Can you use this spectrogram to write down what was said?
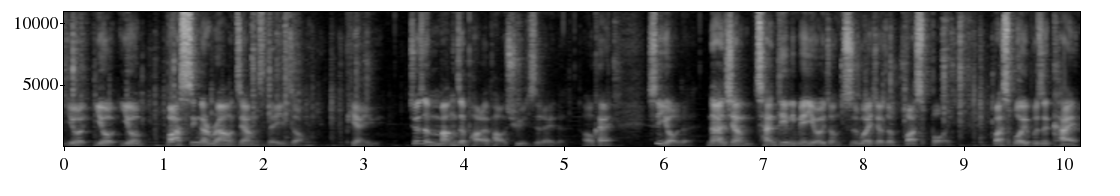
有有有 bussing around 这样子的一种片语，就是忙着跑来跑去之类的。OK，是有的。那像餐厅里面有一种职位叫做 bus boy，bus boy 不是开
